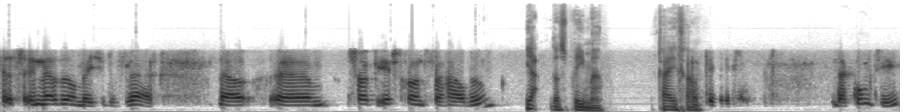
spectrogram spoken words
dat is inderdaad wel een beetje de vraag. Nou, um, zal ik eerst gewoon het verhaal doen? Ja, dat is prima. Ga je gang. Oké, okay. daar komt hij.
